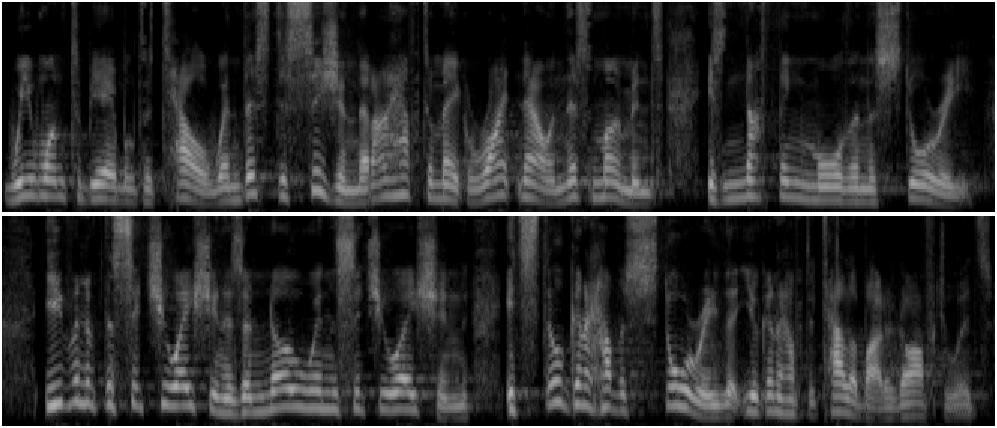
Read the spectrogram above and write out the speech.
we want to be able to tell when this decision that I have to make right now in this moment is nothing more than a story. Even if the situation is a no win situation, it's still going to have a story that you're going to have to tell about it afterwards.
